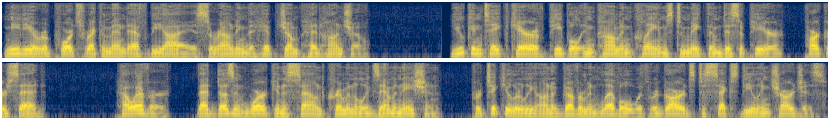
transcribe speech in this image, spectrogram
media reports recommend FBI is surrounding the hip jump head honcho. You can take care of people in common claims to make them disappear, Parker said. However, that doesn't work in a sound criminal examination, particularly on a government level with regards to sex dealing charges.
